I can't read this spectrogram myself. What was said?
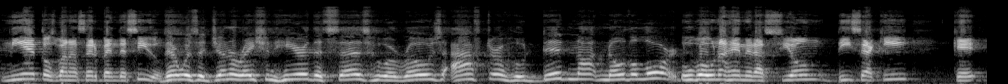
nietos van a ser bendecidos. There was a generation here that says who arose after who did not know the Lord. Hubo una generación, dice aquí, que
